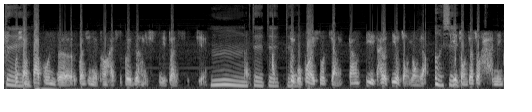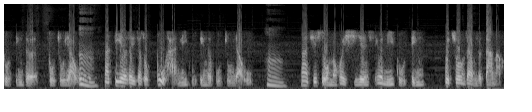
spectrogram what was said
对，我想大部分的关心你的朋友还是会让你试一段嗯，对对对。对，我不好意思，我讲。刚第还有第二种用药，嗯，是。一种叫做含尼古丁的辅助药物，嗯，那第二类叫做不含尼古丁的辅助药物，嗯，那其实我们会吸烟，是因为尼古丁会作用在我们的大脑，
